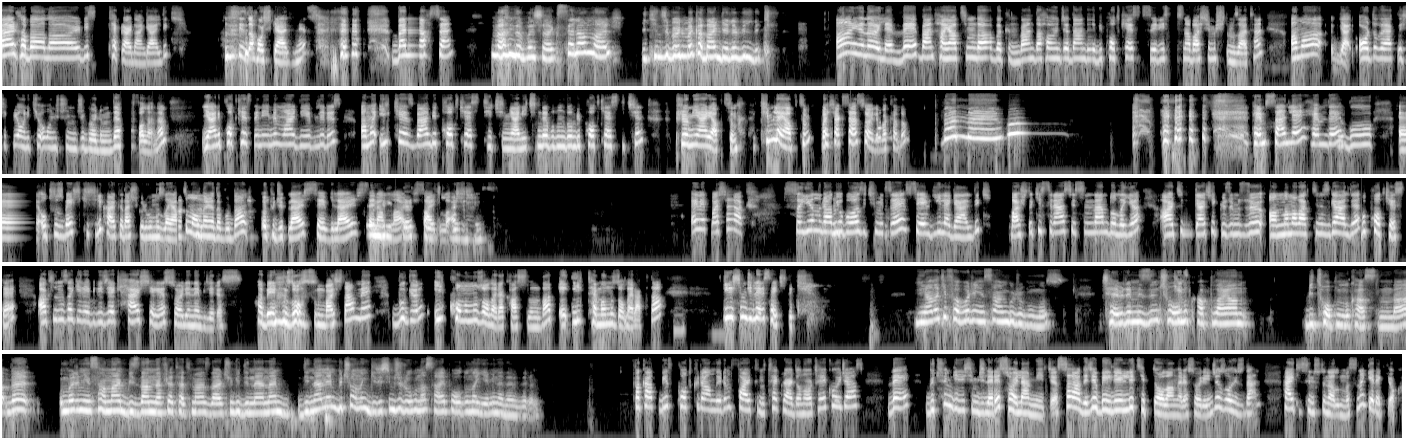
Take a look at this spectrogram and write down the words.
Merhabalar, biz tekrardan geldik. Siz de hoş geldiniz. ben Ahsen. Ben de Başak. Selamlar. İkinci bölüme kadar gelebildik. Aynen öyle ve ben hayatımda bakın ben daha önceden de bir podcast serisine başlamıştım zaten. Ama yani orada da yaklaşık bir 12-13. bölümde falanım. Yani podcast deneyimim var diyebiliriz. Ama ilk kez ben bir podcast için yani içinde bulunduğum bir podcast için premier yaptım. Kimle yaptım? Başak sen söyle bakalım. Ben de. hem senle hem de bu e, 35 kişilik arkadaş grubumuzla yaptım. Onlara da buradan öpücükler, sevgiler, selamlar, saygılar. Evet Başak, Sayın Radyo Boğaz içimize sevgiyle geldik. Baştaki siren sesinden dolayı artık gerçek yüzümüzü anlama vaktiniz geldi. Bu podcast'te aklınıza gelebilecek her şeye söylenebiliriz. Haberiniz olsun baştan ve bugün ilk konumuz olarak aslında, e, ilk temamız olarak da girişimcileri seçtik. Dünyadaki favori insan grubumuz. Çevremizin çoğunu Kes- kaplayan bir topluluk aslında ve umarım insanlar bizden nefret etmezler. Çünkü dinleyenler dinleyenlerin birçoğunun girişimci ruhuna sahip olduğuna yemin edebilirim. Fakat biz pot kıranların farkını tekrardan ortaya koyacağız ve bütün girişimcilere söylenmeyeceğiz. Sadece belirli tipte olanlara söyleyeceğiz. O yüzden herkesin üstüne alınmasına gerek yok.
